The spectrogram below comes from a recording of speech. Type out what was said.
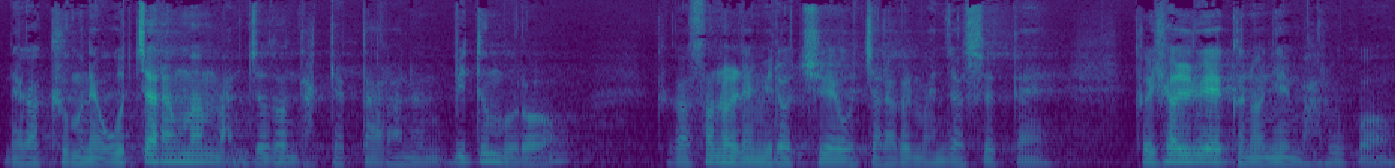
내가 그분의 옷자락만 만져도 낫겠다라는 믿음으로 그가 손을 내밀어 주의 옷자락을 만졌을 때 그 혈류의 근원이 마르고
